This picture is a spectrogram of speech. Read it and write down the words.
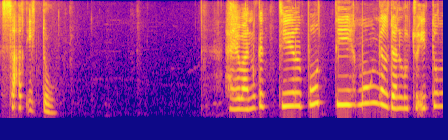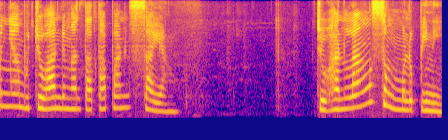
saat itu. Hewan kecil, putih, mungil, dan lucu itu menyambut Johan dengan tatapan sayang. Johan langsung memeluk Bini.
